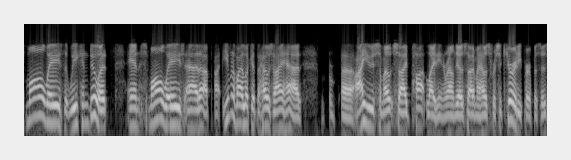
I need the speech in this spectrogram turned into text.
small ways that we can do it, and small ways add up. Uh, even if I look at the house I had, uh, I use some outside pot lighting around the outside of my house for security purposes.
